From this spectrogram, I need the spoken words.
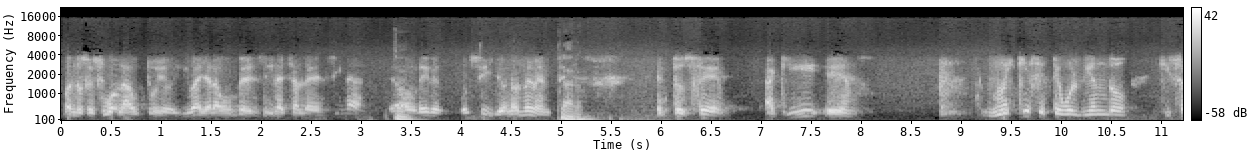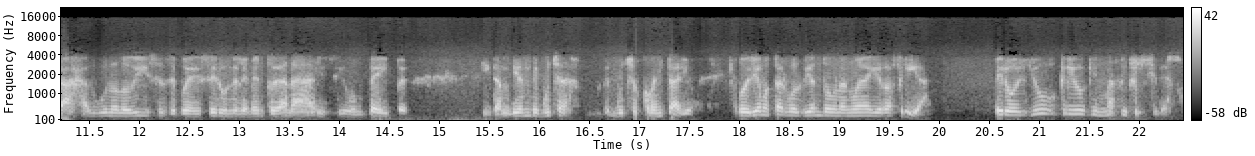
cuando se suba al auto y, vaya a la bomba de benzina, echarle benzina, le va a doler el bolsillo enormemente. Claro. Entonces, aquí eh, no es que se esté volviendo, quizás alguno lo dice, se puede ser un elemento de análisis, un paper, y también de muchas de muchos comentarios, que podríamos estar volviendo a una nueva guerra fría. Pero yo creo que es más difícil eso.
